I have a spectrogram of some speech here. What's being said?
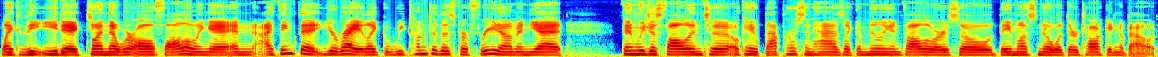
like the edict and that we're all following it. And I think that you're right. Like we come to this for freedom and yet then we just fall into okay, that person has like a million followers, so they must know what they're talking about.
